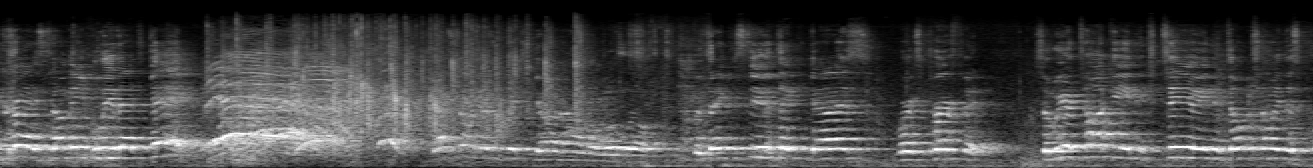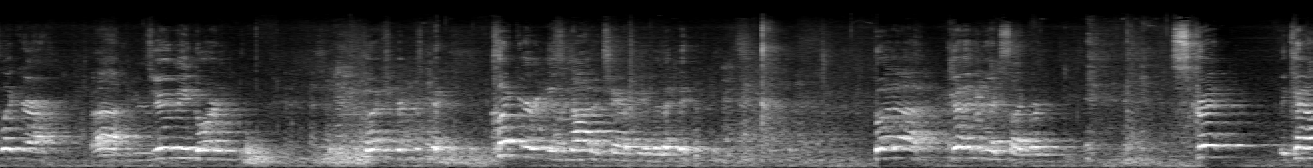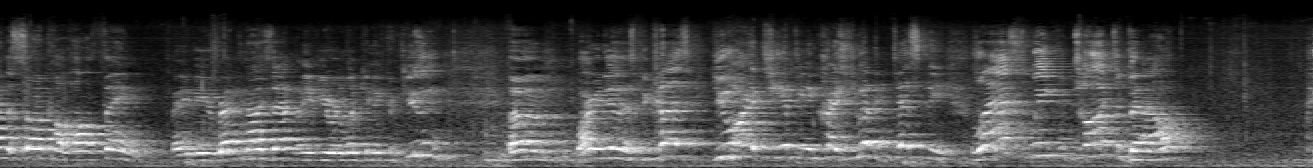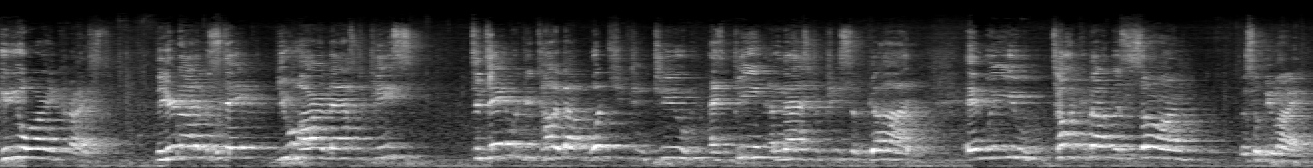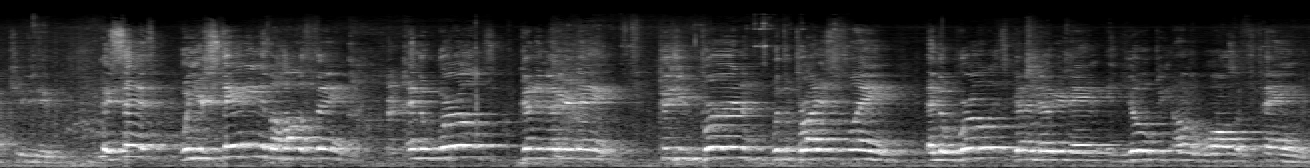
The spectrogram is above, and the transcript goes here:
in Christ. How many believe that today? That song doesn't get you going, I don't know what will. So thank you, Stephen. Thank you, guys. Works perfect. So we are talking and continuing, and don't tell me this clicker. Uh, Jimmy Gordon. Clicker. clicker is not a champion today. but uh, go ahead and next slide. Script. They came out with a song called Hall of Fame. Many of you recognize that. Many of you are looking and confusing. Um, why are we doing this? Because you are a champion in Christ. You have a destiny. Last week we talked about who you are in Christ. That you're not a mistake. You are a masterpiece. Today we're going to talk about what you can do as being a masterpiece of God. And when you talk about this song, this will be my cue to you. It says, when you're standing in the Hall of Fame and the world's going to know your name because you burn with the brightest flame and the world is going to know your name and you'll be on the walls of fame.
